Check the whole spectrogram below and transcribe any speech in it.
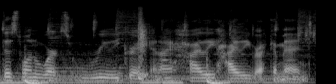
this one works really great and I highly, highly recommend.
